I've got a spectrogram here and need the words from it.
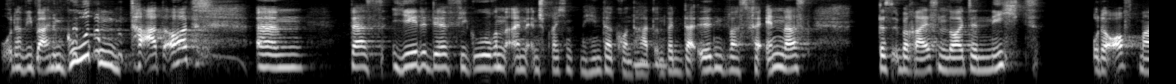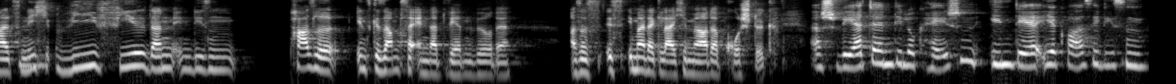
oder wie bei einem guten Tatort. Ähm, dass jede der Figuren einen entsprechenden Hintergrund hat. Und mhm. wenn du da irgendwas veränderst, das überreißen Leute nicht oder oftmals mhm. nicht, wie viel dann in diesem Puzzle insgesamt verändert werden würde. Also es ist immer der gleiche Mörder pro Stück. Erschwert denn die Location, in der ihr quasi diesen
